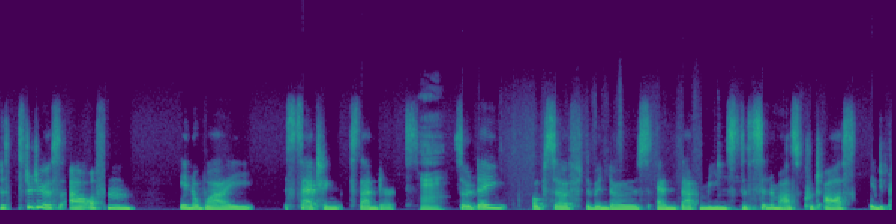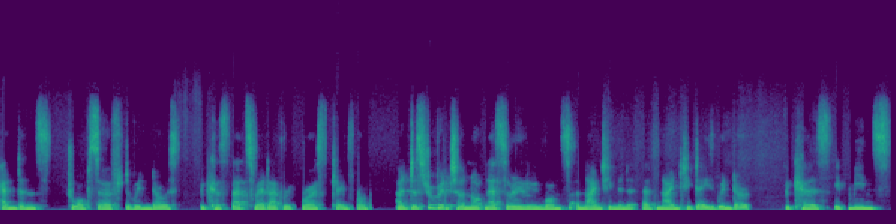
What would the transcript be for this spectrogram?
the studios are often, in a way, setting standards. Hmm. So they observe the windows, and that means the cinemas could ask independents to observe the windows because that's where that request came from. A distributor not necessarily wants a 90 minute, a 90 day window because it means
